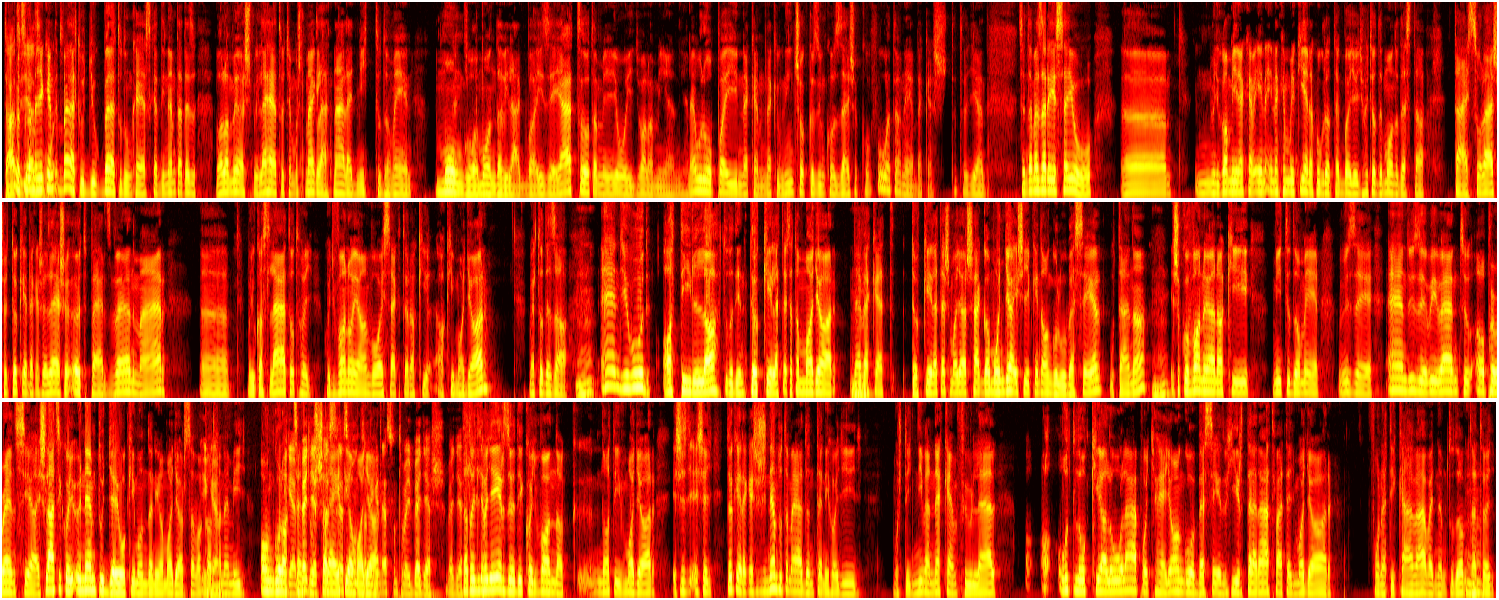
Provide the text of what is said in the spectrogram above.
Tehát, Azt tudom, egyébként volt. bele, tudjuk, bele tudunk helyezkedni, nem? Tehát ez valami olyasmi lehet, hogyha most meglátnál egy, mit tudom én, mongol mondavilágba izé játszott, ami jó így valamilyen ilyen európai, nekem, nekünk nincs sok közünk hozzá, és akkor fú, hát olyan érdekes. Tehát, hogy ilyen, szerintem ez a része jó. Uh, mondjuk ami nekem, én, én nekem mondjuk ilyenek ugrottak be, hogy, hogy, hogy tudod, mondod ezt a tájszólás, hogy tök érdekes, hogy az első öt percben már uh, mondjuk azt látod, hogy, hogy van olyan voice actor, aki, aki magyar, mert tudod, ez a uh-huh. and you would Attila, tudod, ilyen tökéletes, tehát a magyar uh-huh. neveket tökéletes magyarsággal mondja, és egyébként angolul beszél utána, uh-huh. és akkor van olyan, aki mit tudom én, üzé, and üzé, we went to Operencia, és látszik, hogy ő nem tudja jól kimondani a magyar szavakat, igen. hanem így angol akcentussal ejti ezt, a mondtam, magyar. Igen, ezt mondtam, hogy vegyes, vegyes. Tehát, hogy, hogy érződik, hogy vannak natív magyar, és, és egy tök érdekes, és nem tudtam eldönteni, hogy így most így nyilván nekem füllel, ott lóg ki a lóláp, hogyha egy angol beszéd hirtelen átvált egy magyar fonetikává, vagy nem tudom, uh-huh. tehát hogy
